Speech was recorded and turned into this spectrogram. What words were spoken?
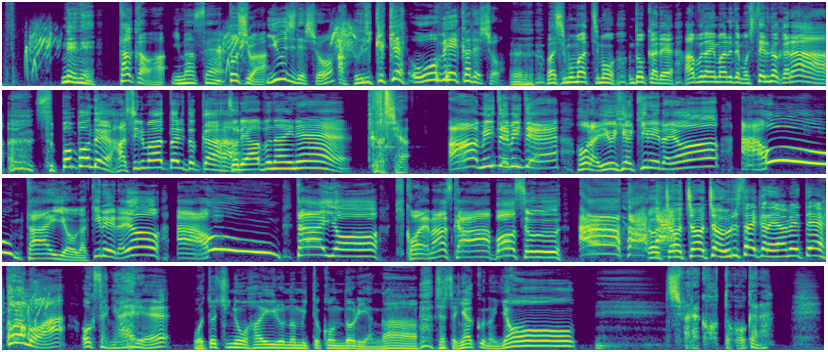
ねえねえタカはいません。トシは？ユージでしょ？あふりかけ。欧米かでしょ。うん、わしもマッチもどっかで危ない真似でもしてるのかな？すっぽんぽんで走り回ったりとか。それ危ないね。ガシャ。あー見て見て。ほら夕日が綺麗だよ。あおーん。太陽が綺麗だよ。あおーん。太陽聞こえますか？ボス。あーちょちょちょちょうるさいからやめて。コロンボは？奥さんに会える？私の灰色のミトコンドリアンがささやくのよしばらくほっとこうかな。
